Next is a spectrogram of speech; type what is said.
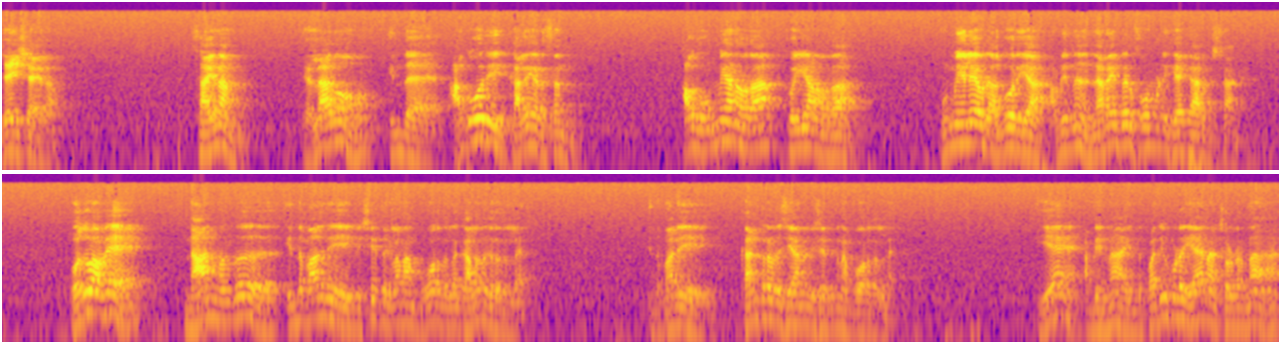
ஜெய் சாய்ராம். சாய்ராம் எல்லாரும் இந்த அகோரி கலையரசன் அவர் உண்மையானவரா பொய்யானவரா? உண்மையிலே அவர் அகோரியா? அப்படின்னு நிறைய பேர் ஃபோன் பண்ணி கேட்க ஆரம்பிச்சிட்டாங்க. பொதுவாகவே நான் வந்து இந்த மாதிரி விஷயத்துக்கெல்லாம் நான் போகிறதில்ல கலந்துக்கிறதில்ல. இந்த மாதிரி கண்ட்ரவர்சியான விஷயத்துக்கு நான் போகிறதில்ல ஏன் அப்படின்னா இந்த பதிவு கூட ஏன் நான் சொல்கிறேன்னா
